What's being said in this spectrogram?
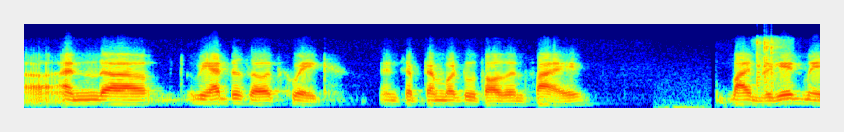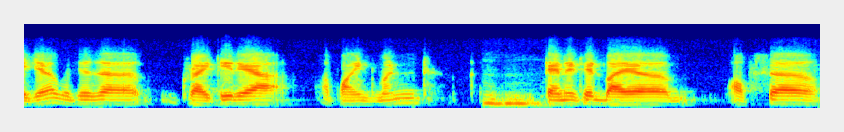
uh, and uh, we had this earthquake in September 2005. My brigade major, which is a criteria appointment, mm-hmm. tenanted by a officer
